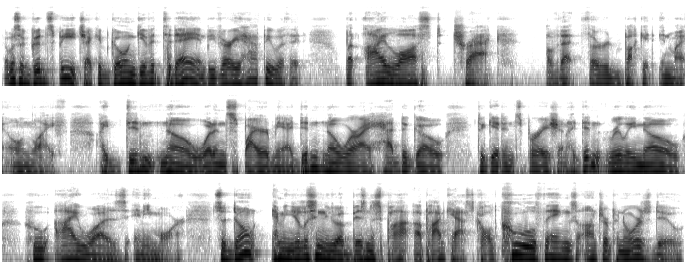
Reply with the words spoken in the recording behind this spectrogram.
it was a good speech. I could go and give it today and be very happy with it, but I lost track of that third bucket in my own life. I didn't know what inspired me. I didn't know where I had to go to get inspiration. I didn't really know who I was anymore. So don't, I mean, you're listening to a business po- a podcast called Cool Things Entrepreneurs Do.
